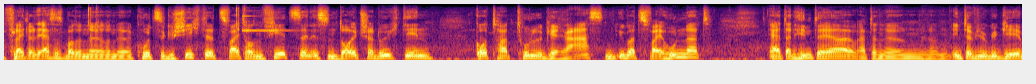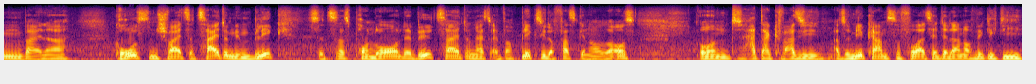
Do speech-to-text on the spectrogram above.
Vielleicht als erstes mal so eine, so eine kurze Geschichte. 2014 ist ein Deutscher durch den Gotthardtunnel gerast mit über 200. Er hat dann hinterher hat dann ein, Interview gegeben bei einer großen Schweizer Zeitung, dem Blick. Das ist jetzt das Pendant der Bild-Zeitung, heißt einfach Blick, sieht doch fast genauso aus. Und hat da quasi, also mir kam es so vor, als hätte er dann auch wirklich die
